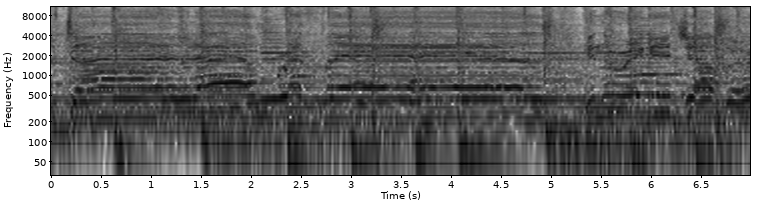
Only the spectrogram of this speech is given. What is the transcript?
Versatile breathless In the wreckage of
